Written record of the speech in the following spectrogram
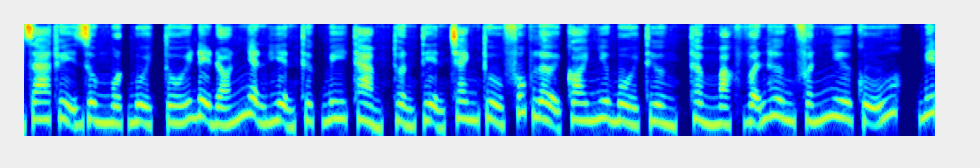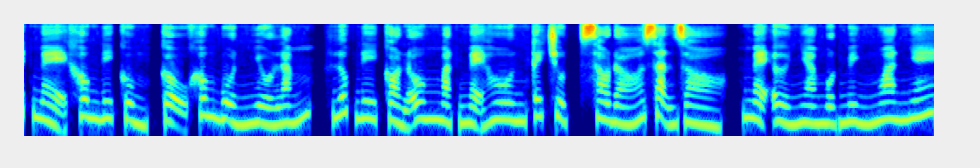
gia Thụy dùng một buổi tối để đón nhận hiện thực bi thảm, thuận tiện tranh thủ phúc lợi coi như bồi thường, thẩm mặc vẫn hưng phấn như cũ, biết mẹ không đi cùng, cậu không buồn nhiều lắm, lúc đi còn ôm mặt mẹ hôn cái chụt, sau đó dặn dò, mẹ ở nhà một mình ngoan nhé,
